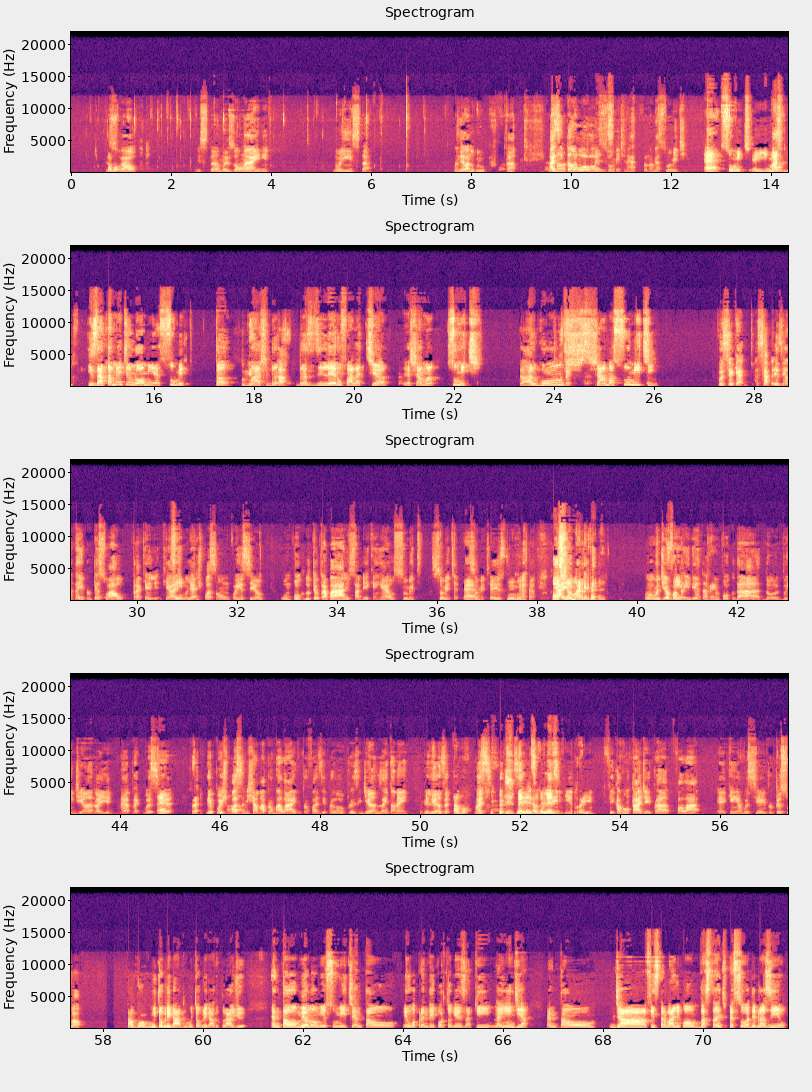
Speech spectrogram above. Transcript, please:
Tá pessoal, bom. estamos online no Insta. Mandei lá no grupo, tá? Mas ah, então, tá bom, Summit, né? Seu nome é Summit. É, Summit. Mas exatamente o nome é Summit. Tá. Summit. Mas bra tá. brasileiro fala tia, é, chama Summit. Tá. Alguns chama Summit. Você quer se apresenta aí para o pessoal, para que, que as Sim. mulheres possam conhecer um pouco do teu trabalho, saber quem é o Summit. Summit, é, Summit, é isso? Uhum. Posso aí, chamar. Um dia eu vou Sim. aprender também um pouco da, do, do indiano aí, né? Para que você é? pra, depois ah. possa me chamar para uma live para fazer para os indianos aí também. Beleza? Tá bom. Mas beleza, beleza. Bem-vindo aí. Fica à vontade aí para falar é, quem é você aí para o pessoal. Tá bom. Muito obrigado. Muito obrigado, Cláudio. Então, meu nome é Sumit, então eu aprendi português aqui na Índia. Então, já fiz trabalho com bastante pessoas do Brasil,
